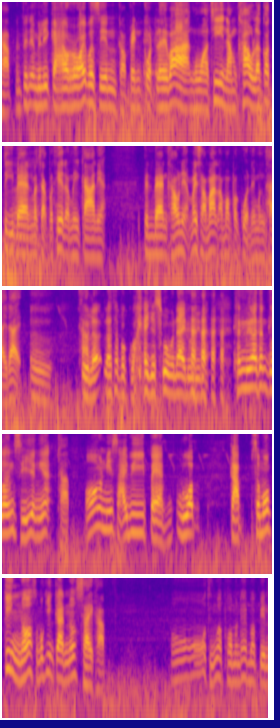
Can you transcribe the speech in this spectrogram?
ครับ มันเป็นอเมริการ้อยเปอร์เซ็นต์ ก็เป็นกฎเลยว่างัวที่นำเข้าแล้วก็ตีแบรนด์มาจากประเทศอเมริกาเนี่ยเป็นแบรนด์เขาเนี่ยไม่สามารถเอามาประกวดในเมืองไทยได้ เออครับ คือแล้วแล้วถ้าประกวดใครจะสู้มันได้ดูดินะ ทั้งเนื้อทั้งตัวทั้งสีอย่างเงี้ย ครับ อ๋อ มันมีสาย V8 รวมกับสโมกกิ้งเนาะสโมกกิ้งกันเนาะใช่ครับ อ๋อถึงว่าพอมันได้มาเป็น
